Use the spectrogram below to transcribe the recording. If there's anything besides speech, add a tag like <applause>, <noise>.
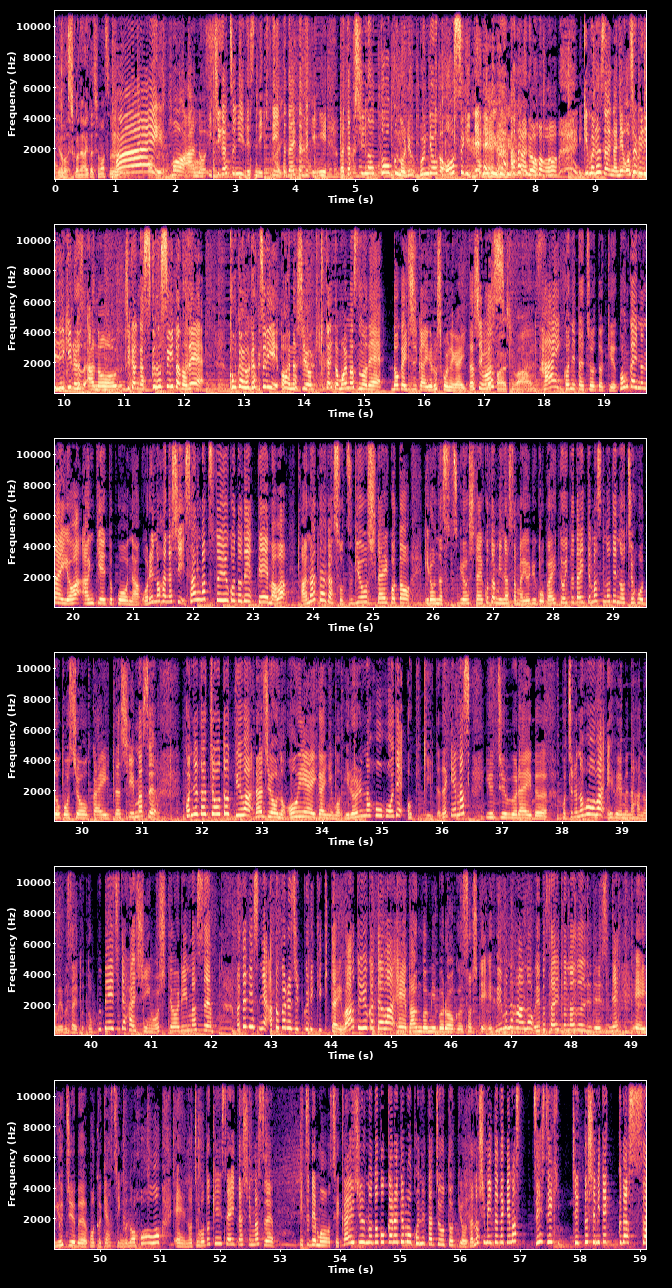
よろしくお願いいたします。はい。もう、あの、1月にですね、来ていただいた時に、私のトークの量分量が多すぎて、<laughs> あの、池村さんがね、おしゃべりできる、あの、時間が少なすぎたので、今回はがっつりお話を聞きたいと思いますので、どうか1時間よろしくお願いいたします。お願いします。はい、小ネタ超特急。今回の内容はアンケートコーナー、俺の話、3月ということで、テーマは、あなたが卒業したいこと、いろんな卒業したいこと、皆様よりご回答いただいてますので、後ほどご紹介いたします。小ネタ超特急は、ラジオのオンエア以外にも、いろいろな方法でお聞きいただけます。YouTube ライブ、こちらの方は、FM 那覇のウェブサイトトップページで配信をしております。またですね、後からじっくり聞きたいわという方は、えー番組ブログ、そして FM 那覇のウェブサイトなどでですね、えー YouTube、ポッドキャスティングの方を、えー後ほど掲載いたします。いつでも世界中のどこからでも小ネタ超特急をお楽しみいただけます。ぜひぜひチェックしてみてくださ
